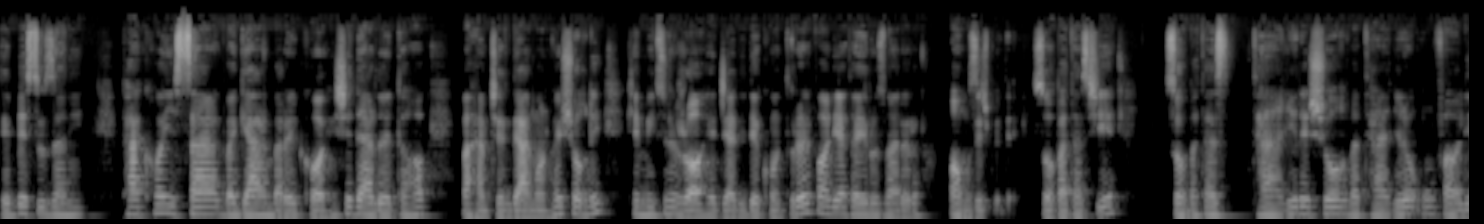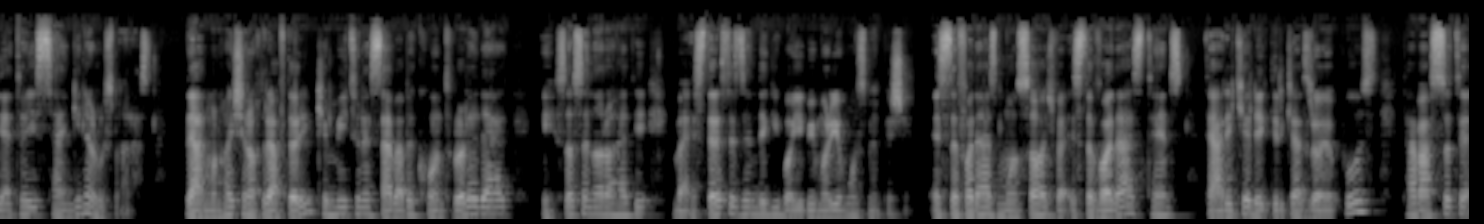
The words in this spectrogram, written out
طب سوزنی پک های سرد و گرم برای کاهش درد و التهاب و همچنین درمان های شغلی که می‌تونه راه جدید کنترل فعالیت های روزمره رو آموزش بده. صحبت از چیه؟ صحبت از تغییر شغل و تغییر اون فعالیت های سنگین روزمره است. درمان های شناخت رفتاری که می‌تونه سبب کنترل درد احساس ناراحتی و استرس زندگی با یک بیماری مزمن بشه. استفاده از ماساژ و استفاده از تنس تحریک الکتریک از راه پوست توسط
